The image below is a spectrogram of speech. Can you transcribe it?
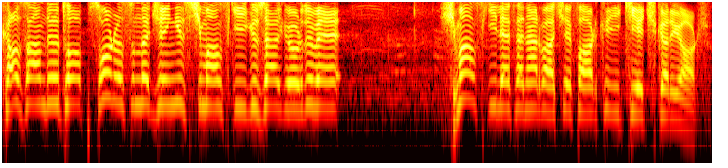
kazandığı top. Sonrasında Cengiz Şimanski'yi güzel gördü ve Şimanski ile Fenerbahçe farkı ikiye çıkarıyor.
